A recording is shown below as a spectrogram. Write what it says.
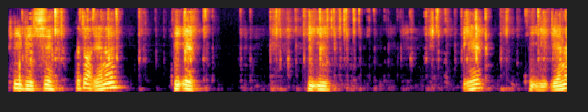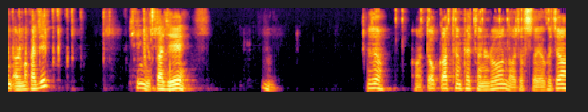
PBC, 그죠? 얘는 D1, D2, D1, D2. 얘는 얼마까지? 16까지. 음. 그죠? 어, 똑같은 패턴으로 넣어줬어요. 그죠?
